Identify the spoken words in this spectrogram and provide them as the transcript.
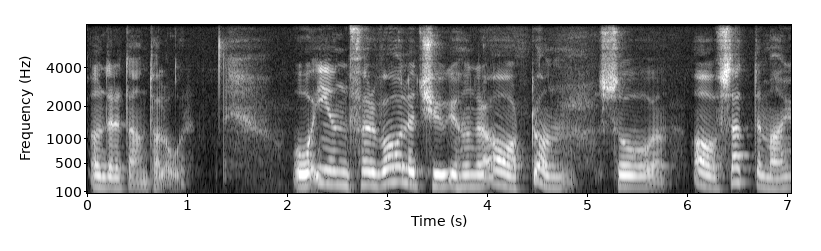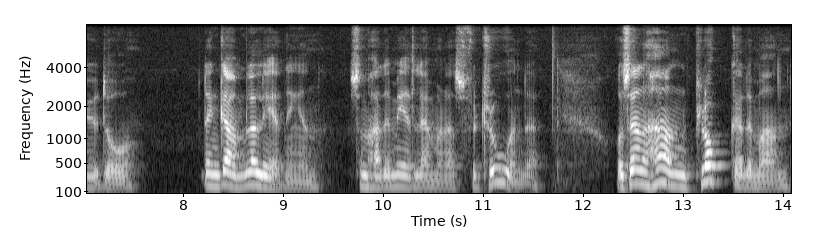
under ett antal år. Och inför valet 2018 så avsatte man ju då den gamla ledningen som hade medlemmarnas förtroende. Och sen handplockade man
